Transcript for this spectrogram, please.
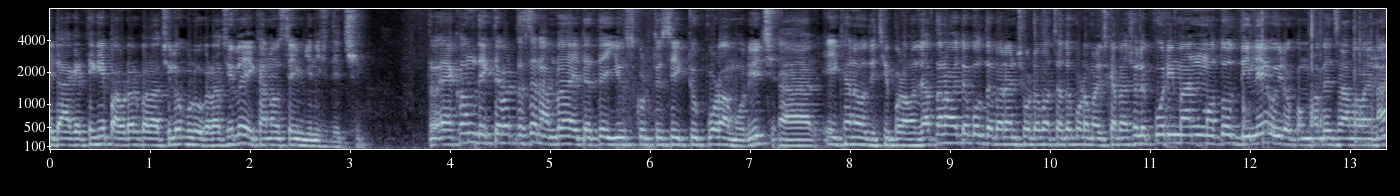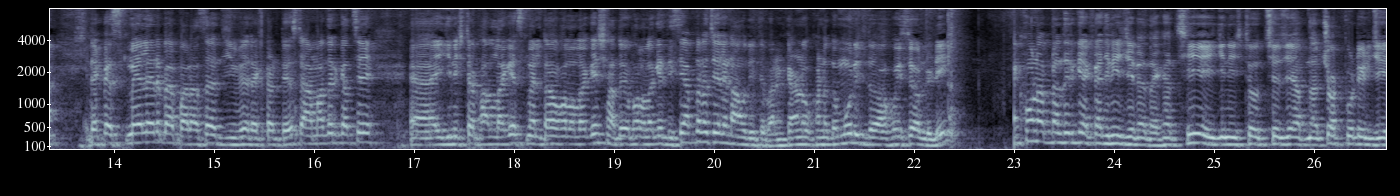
এটা আগে থেকে পাউডার করা ছিল, গুঁড়ো করা ছিল, এখানেও সেম জিনিস দিচ্ছি। তো এখন দেখতে পারতেছেন, আমরা এটাতে ইউজ করতেছি একটু পোড়া মরিচ আর এইখানেও দিচ্ছি পোড়া মরিচ আপনারা হয়তো বলতে পারেন, ছোট বাচ্চা তো পোড়া মরিচ খাবে, আসলে পরিমাণ মতো দিলে ওই রকম ভাবে ঝাল হয় না। এটা একটা স্মেলের ব্যাপার আছে, জিভের একটা টেস্ট আমাদের কাছে এই জিনিসটা ভালো লাগে, স্মেলটাও ভালো লাগে, স্বাদেও ভালো লাগে, দিছি। আপনারা চাইলে নাও দিতে পারেন, কারণ ওখানে তো মরিচ দেওয়া হয়েছে অলরেডি এখন আপনাদেরকে একটা জিনিস যেটা দেখাচ্ছি, এই জিনিসটা হচ্ছে যে আপনার চটপটির যে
